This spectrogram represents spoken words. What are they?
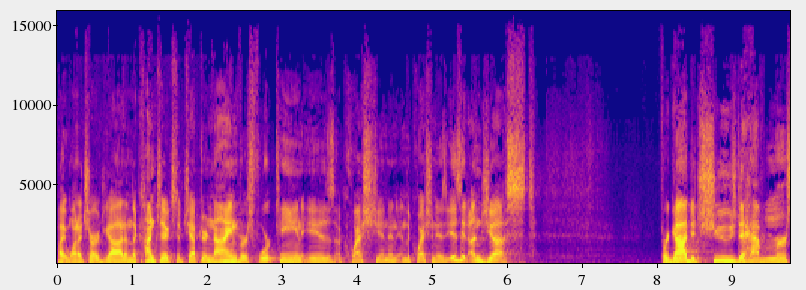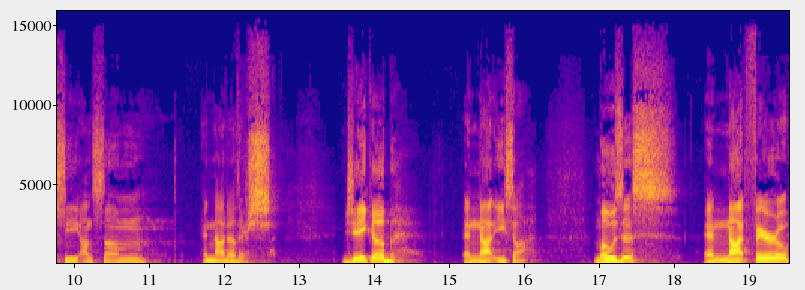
might want to charge God. And the context of chapter 9, verse 14, is a question. And, and the question is Is it unjust for God to choose to have mercy on some and not others. Jacob and not Esau, Moses and not Pharaoh,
